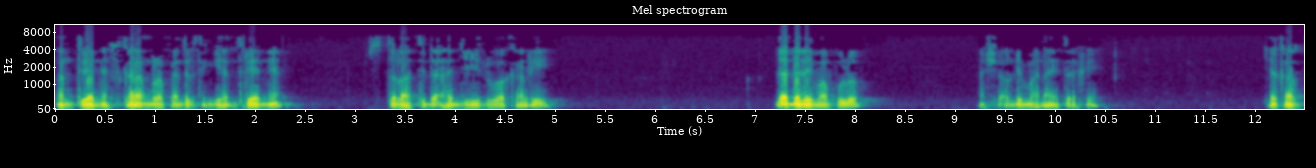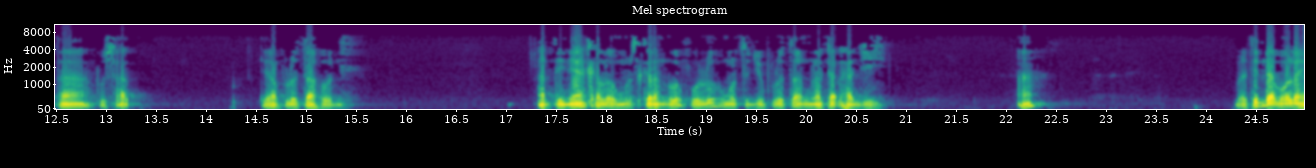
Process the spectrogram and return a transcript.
antriannya. Sekarang berapa yang tertinggi antriannya? Setelah tidak haji dua kali. Dan ada lima puluh. Masya Allah. Di mana itu akhi? Jakarta Pusat. 30 tahun. Artinya kalau umur sekarang 20 Umur 70 tahun melakukan haji. Hah? Berarti tidak boleh.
